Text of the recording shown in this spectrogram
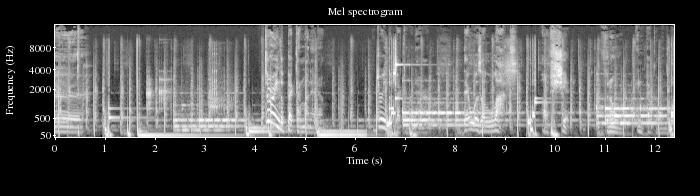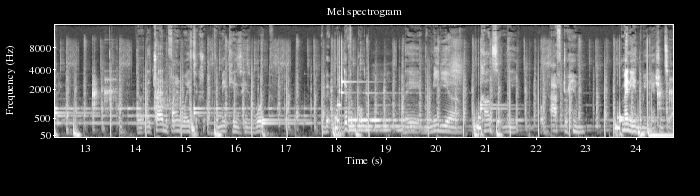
Uh, during the Pekerman era, during the Pekerman era, there was a lot of shit thrown in Pekerman's way. They, tried to find ways to, to make his, his work a bit more difficult. They, the media constantly were after him. Many in the media, I shouldn't say.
